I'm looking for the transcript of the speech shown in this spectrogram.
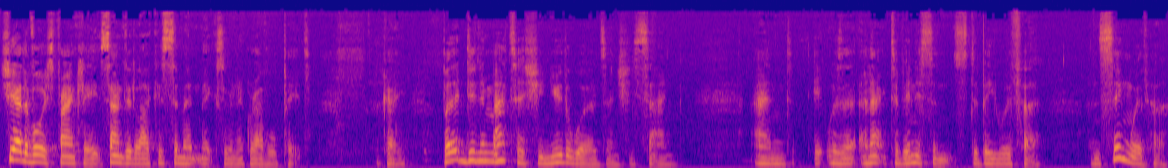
She had a voice, frankly. It sounded like a cement mixer in a gravel pit. Okay, but it didn't matter. She knew the words and she sang, and it was a, an act of innocence to be with her and sing with her.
